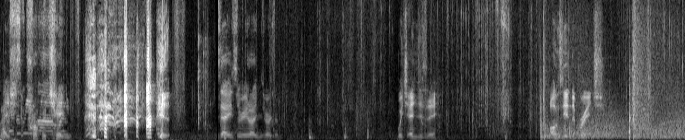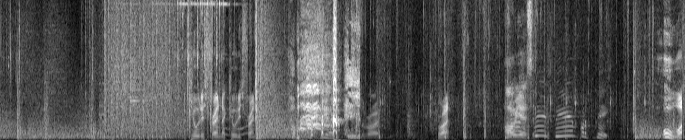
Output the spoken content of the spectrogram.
Mate, she's a proper cheat. Yeah, he's reloading, he's reloading. Which end is he? Oh, is he in the bridge? I killed his friend, I killed his friend. Right. Right. Oh, yes. Oh, what?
